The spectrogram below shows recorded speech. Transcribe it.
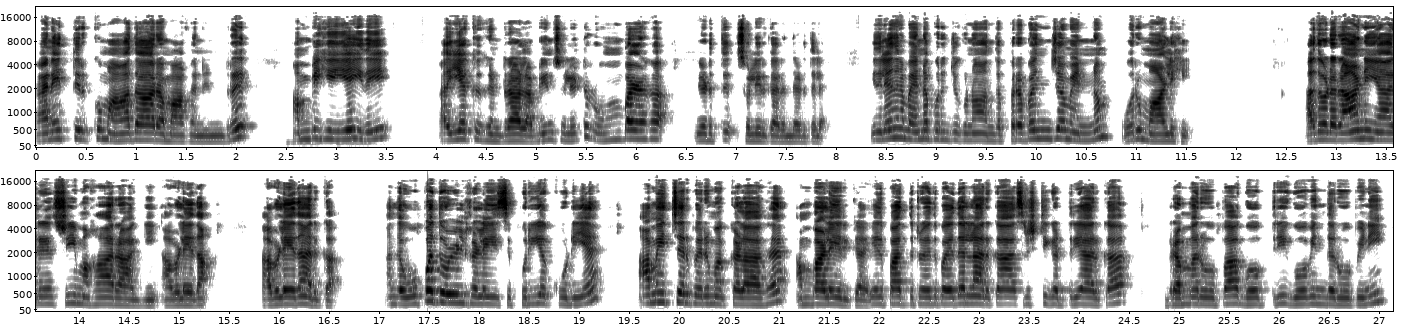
அனைத்திற்கும் ஆதாரமாக நின்று அம்பிகையே இதை இயக்குகின்றாள் அப்படின்னு சொல்லிட்டு ரொம்ப அழகா எடுத்து சொல்லியிருக்காரு இந்த இடத்துல. இதுலேருந்து நம்ம என்ன புரிஞ்சுக்கணும்? அந்த பிரபஞ்சம் என்னும் ஒரு மாளிகை. அதோட ராணி யாரு? ஸ்ரீ மகாராகி. அவளே தான். அவளே தான் இருக்கா. அந்த உப தொழில்களை புரியக்கூடிய அமைச்சர் பெருமக்களாக அம்பாளே இருக்கா. இது பார்த்துட்டோம். இது பா- இதெல்லாம் இருக்கா? சிருஷ்டிகர்த்திரியா இருக்கா? பிரம்மரூபா கோப்திரி கோவிந்த ரூபிணி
